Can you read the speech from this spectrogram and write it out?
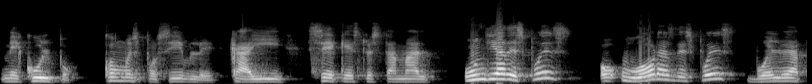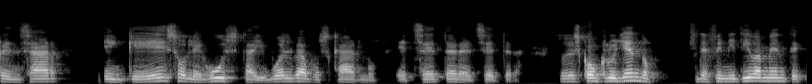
me culpo. ¿Cómo es posible? Caí, sé que esto está mal. Un día después o u horas después, vuelve a pensar en que eso le gusta y vuelve a buscarlo, etcétera, etcétera. Entonces, concluyendo, Definitivamente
